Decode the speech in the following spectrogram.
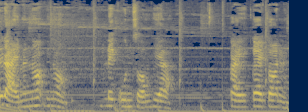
สียดายมันเนาะพี่น้อง เล็กอุ่นสองเทียไก่ไก่ตอนน่ะ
